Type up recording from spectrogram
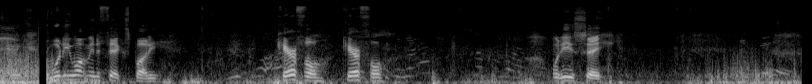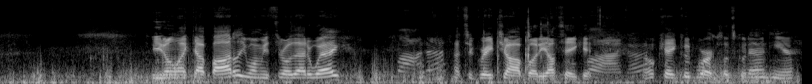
you. What do you want me to fix, buddy? Careful, careful. What do you say? You don't like that bottle? You want me to throw that away? That's a great job, buddy. I'll take it. Okay, good work. Let's go down here.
